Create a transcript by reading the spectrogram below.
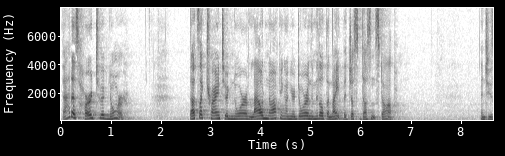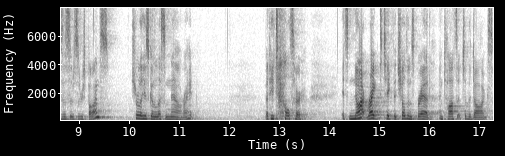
That is hard to ignore. That's like trying to ignore loud knocking on your door in the middle of the night that just doesn't stop. And Jesus' response? Surely he's going to listen now, right? But he tells her, It's not right to take the children's bread and toss it to the dogs.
